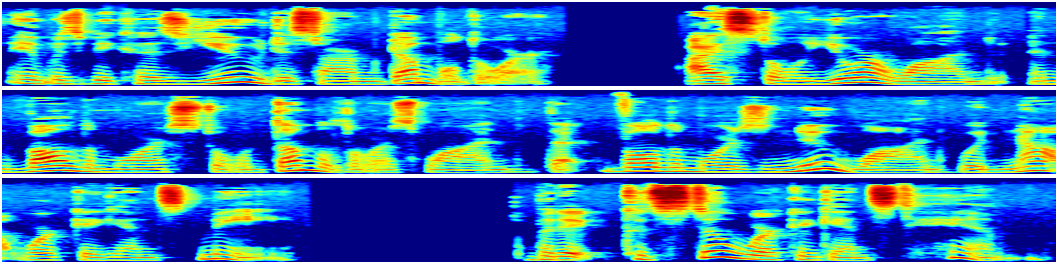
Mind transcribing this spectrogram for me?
It was because you disarmed Dumbledore. I stole your wand, and Voldemort stole Dumbledore's wand, that Voldemort's new wand would not work against me. But it could still work against him.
